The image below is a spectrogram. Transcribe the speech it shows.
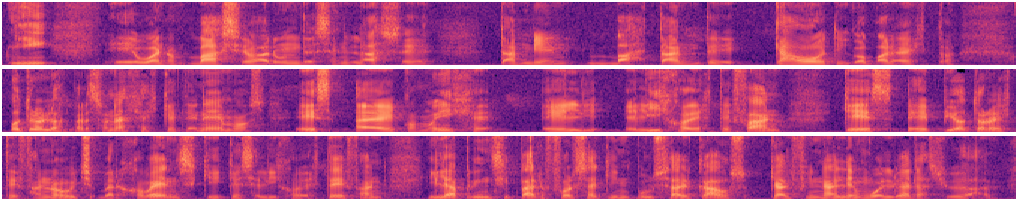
y eh, bueno, va a llevar un desenlace también bastante caótico para esto. Otro de los personajes que tenemos es, eh, como dije, el, hijo de Stefan, que es eh, Piotr Stefanovich Berjovensky, que es el hijo de Stefan, y la principal fuerza que impulsa el caos que al final envuelve a la ciudad.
